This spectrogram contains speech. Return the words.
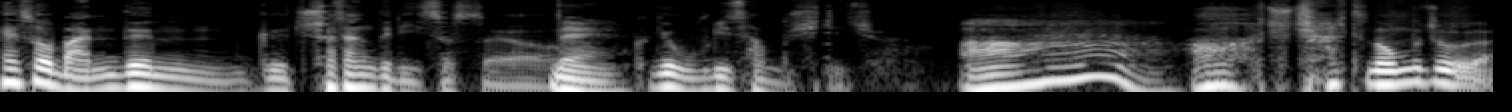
해서 만든 그 주차장들이 있었어요. 네. 그게 우리 사무실이죠. 아. 아, 주차할 때 너무 좋아요.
